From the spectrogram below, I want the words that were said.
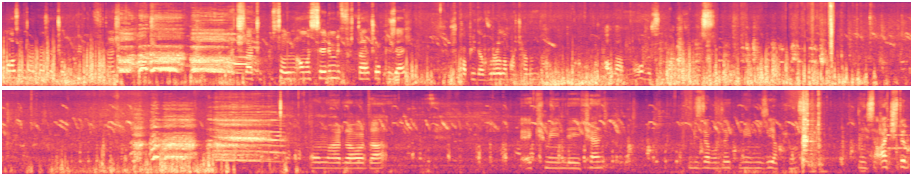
Ama az önce arkadaşlar çok büyük bir fırtına çıktı. Açılar çok pis oluyor ama serin bir fırtına çok güzel. Şu kapıyı da vuralım açalım da. Allah'ım ne olursun bana vurmasın. Onlar da orada ekmeğindeyken biz de burada ekmeğimizi yapıyoruz. Neyse açtım.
